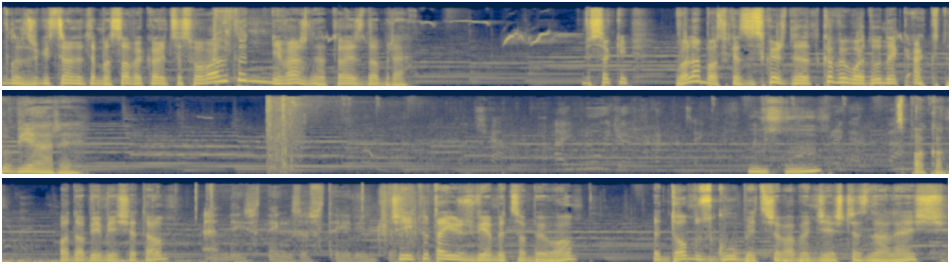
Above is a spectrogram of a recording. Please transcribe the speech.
Z drugiej strony te masowe końce słowa, ale to nieważne, to jest dobre. Wysoki... Wola boska, zyskujesz dodatkowy ładunek aktu wiary. Mhm. Spoko. Podobie mi się to. Czyli tutaj już wiemy, co było. Dom zguby trzeba będzie jeszcze znaleźć.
